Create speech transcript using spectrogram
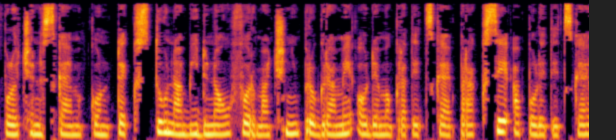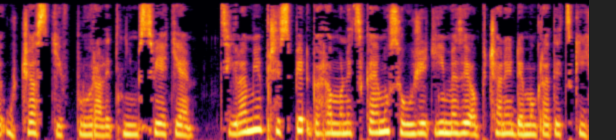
společenském kontextu nabídnou formační programy o demokratické praxi a politické účasti v pluralitním světě. Cílem je přispět k harmonickému soužití mezi občany demokratických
